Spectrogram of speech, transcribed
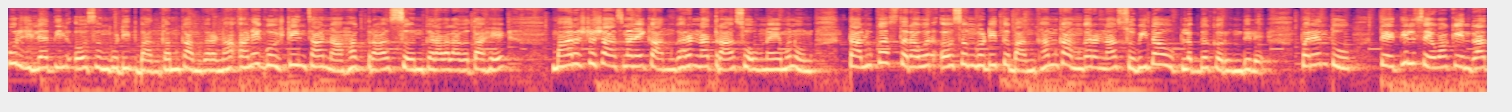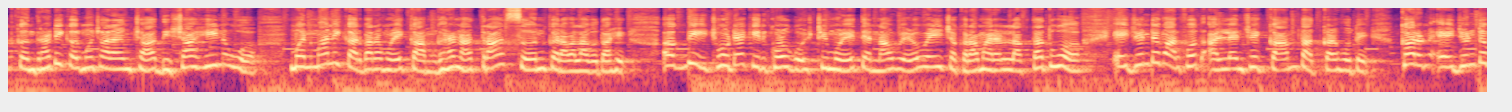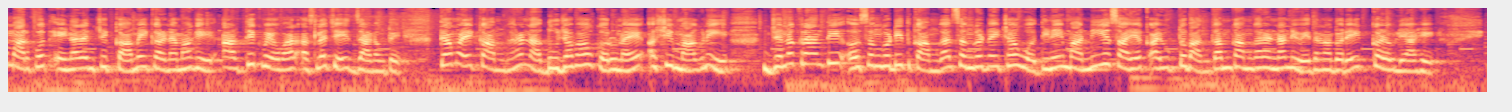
सोलापूर जिल्ह्यातील असंघटित बांधकाम कामगारांना अनेक गोष्टींचा नाहक त्रास सहन करावा लागत आहे. महाराष्ट्र शासनाने कामगारांना त्रास होऊ नये म्हणून तालुका स्तरावर असंघटित बांधकाम कामगारांना सुविधा उपलब्ध करून दिले. परंतु तेथील सेवा केंद्रात कंत्राटी कर्मचाऱ्यांच्या दिशाहीन व मनमानी कारभारामुळे कामगारांना त्रास सहन करावा लागत आहे. अगदी छोट्या किरकोळ गोष्टीमुळे त्यांना वेळोवेळी चक्रा मारायला लागतात व एजंटमार्फत आणल्यांचे काम तात्काळ होते. कारण एजंटमार्फत येणाऱ्यांची कामे करण्यामागे आर्थिक व्यवहार असल्याचे जाणवते. त्यामुळे कामगारांना दुजाभाव करू नये अशी मागणी जनक्रांती असंघटित कामगार संघटनेच्या वतीने माननीय सहाय्यक आयुक्त बांधकाम कामगारांना निवेदनाद्वारे कळवली आहे.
